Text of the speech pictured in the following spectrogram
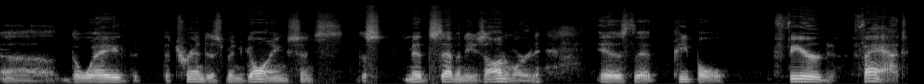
uh, the way that the trend has been going since the mid 70s onward is that people feared fat.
